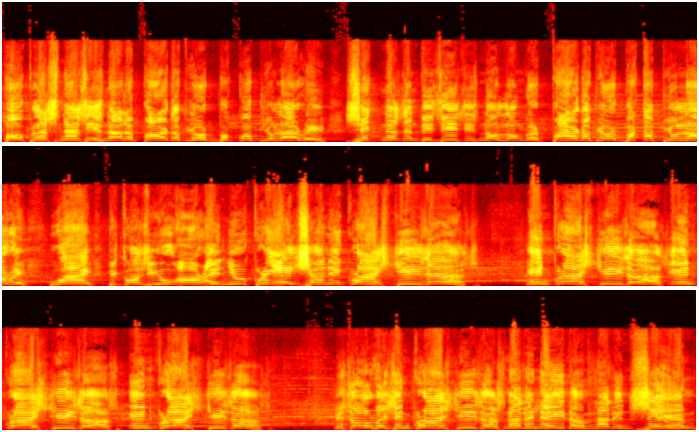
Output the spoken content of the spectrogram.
Hopelessness is not a part of your vocabulary. Sickness and disease is no longer part of your vocabulary. Why? Because you are a new creation in Christ Jesus. In Christ Jesus. In Christ Jesus. In Christ Jesus. It's always in Christ Jesus, not in Adam, not in sin,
